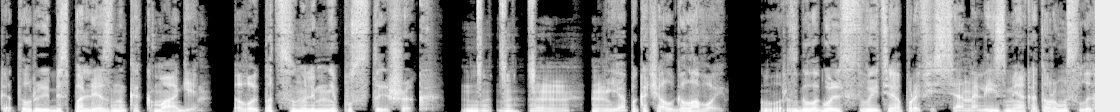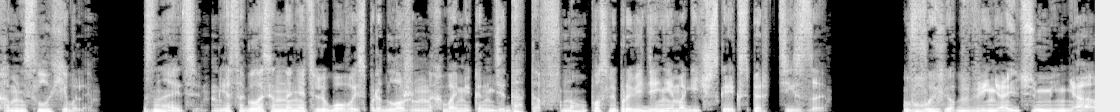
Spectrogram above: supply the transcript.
которые бесполезны как маги. Вы подсунули мне пустышек. Я покачал головой. Вы разглагольствуете о профессионализме, о котором и слыхом не слыхивали. Знаете, я согласен нанять любого из предложенных вами кандидатов, но после проведения магической экспертизы. «Вы обвиняете меня?»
